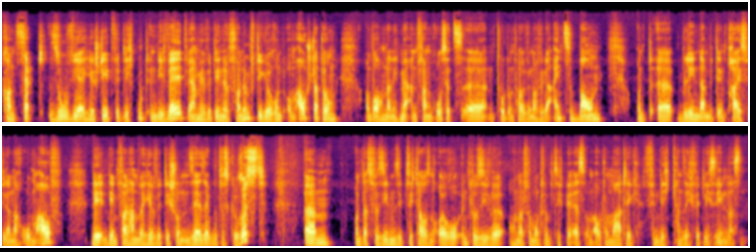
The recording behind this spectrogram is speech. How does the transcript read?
Konzept, so wie er hier steht, wirklich gut in die Welt. Wir haben hier wirklich eine vernünftige Rundum-Ausstattung und brauchen da nicht mehr anfangen, groß jetzt äh, Tod und Teufel noch wieder einzubauen und äh, blähen damit den Preis wieder nach oben auf. Nee, in dem Fall haben wir hier wirklich schon ein sehr, sehr gutes Gerüst. Ähm, und das für 77.000 Euro inklusive 155 PS und Automatik, finde ich, kann sich wirklich sehen lassen.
